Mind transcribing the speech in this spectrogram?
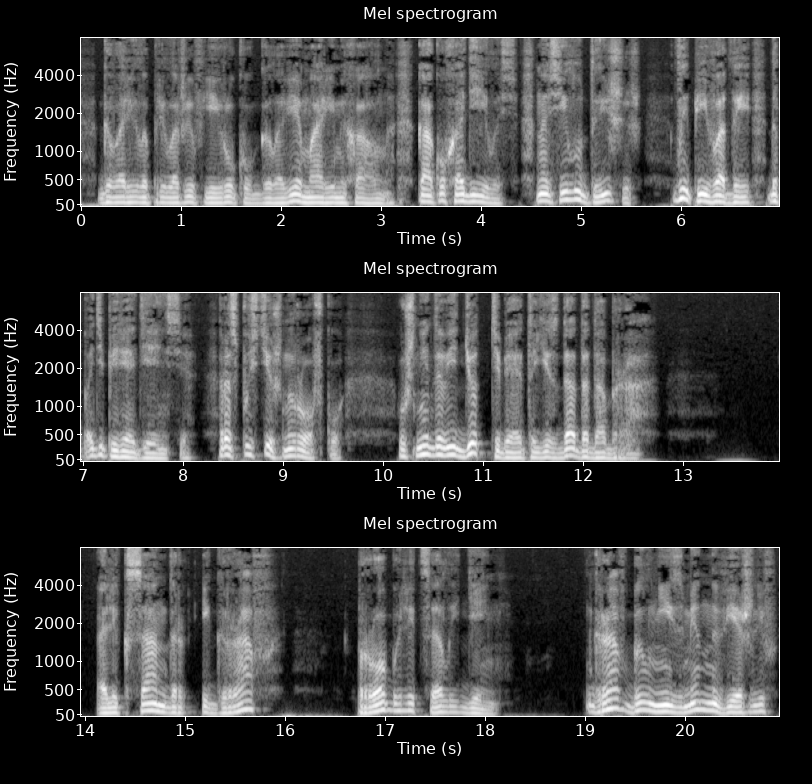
— говорила, приложив ей руку к голове Марья Михайловна. «Как уходилась! На силу дышишь! Выпей воды, да поди переоденься! Распусти шнуровку! Уж не доведет тебя эта езда до добра!» Александр и граф пробыли целый день. Граф был неизменно вежлив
